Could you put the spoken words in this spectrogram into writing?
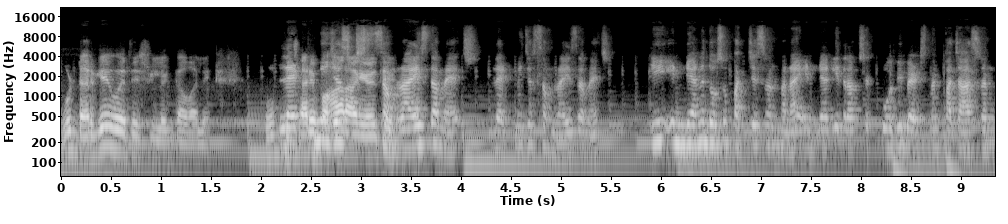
वो डर गए हुए थे श्रीलंका वाले। वो बेचारे बाहर आ गए थे। Summarise the match let me just summarise the match कि इंडिया ने 225 रन बनाए। इंडिया की तरफ़ से कोई भी बैट्समैन 50 रन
